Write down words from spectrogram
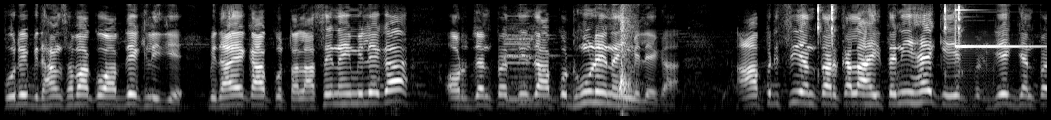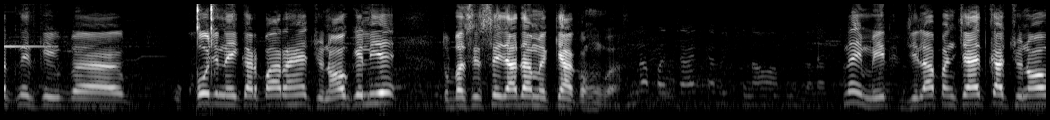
पूरे विधानसभा को आप देख लीजिए विधायक आपको तलाशे नहीं मिलेगा और जनप्रतिनिधि आपको ढूंढे नहीं मिलेगा। आपसी अंतरकला इतनी है कि एक, एक जनप्रतिनिधि की खोज नहीं कर पा रहे हैं चुनाव के लिए तो बस इससे ज़्यादा मैं क्या कहूँगा। नहीं मेरी जिला पंचायत का चुनाव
